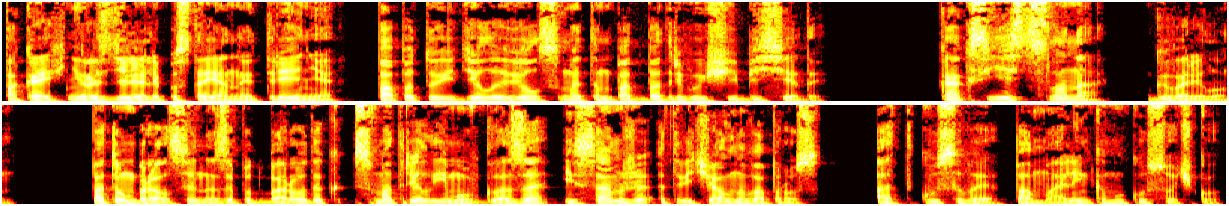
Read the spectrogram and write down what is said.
Пока их не разделяли постоянные трения, папа то и дело вел с Мэттом подбадривающие беседы. «Как съесть слона?» — говорил он. Потом брал сына за подбородок, смотрел ему в глаза и сам же отвечал на вопрос, откусывая по маленькому кусочку.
